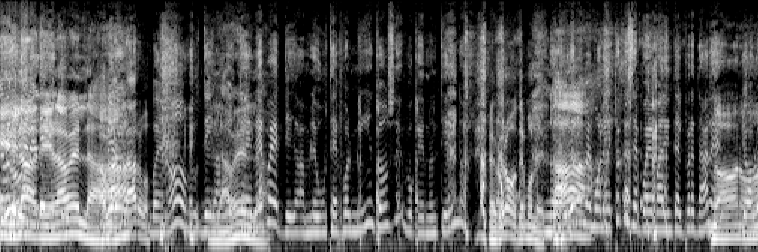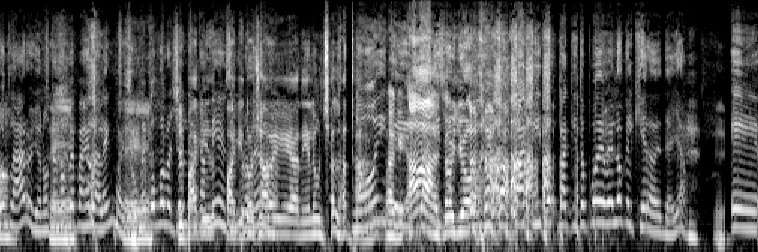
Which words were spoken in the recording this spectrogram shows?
acaso. Ningún la, verdad. Pero, claro. Bueno, díganme ustedes, pues, díganme ustedes por mí entonces, porque no entiendo. Pero no te molestes. No, yo Ah. no me molesto que se puede malinterpretar, ¿eh? No, no. Yo hablo claro, yo no Sí. tengo pepas en la lengua, Sí. yo me pongo los Sí, Jordan Paquito, también, Paquito. Chávez y Daniel es un charlatán. No, y que ah, Paquito- soy yo. Paquito, Paquito puede ver lo que él quiera desde allá. Eh,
